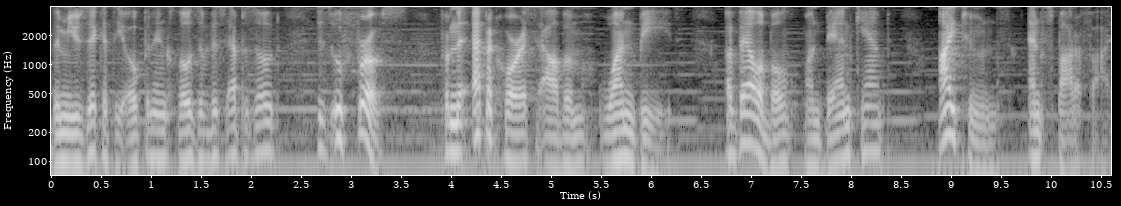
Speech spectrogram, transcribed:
The music at the open and close of this episode is Ufros from the Epichorus album One Bead, available on Bandcamp, iTunes, and Spotify.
